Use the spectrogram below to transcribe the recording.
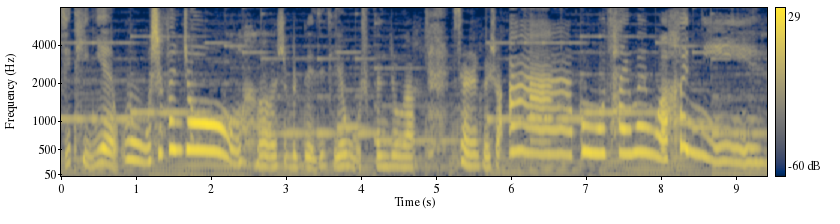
计体验五十分钟，呵是不是累计体验五十分钟啊？”向日葵说：“啊，不，蔡问，我恨你。”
